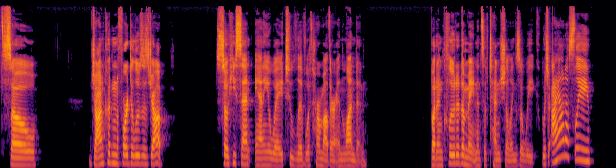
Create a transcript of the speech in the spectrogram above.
So John couldn't afford to lose his job. So he sent Annie away to live with her mother in London, but included a maintenance of 10 shillings a week, which I honestly.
